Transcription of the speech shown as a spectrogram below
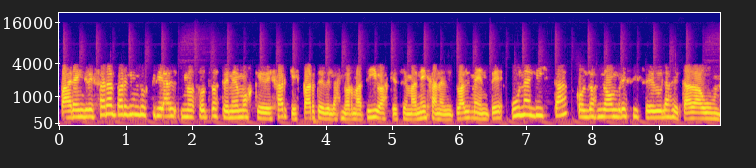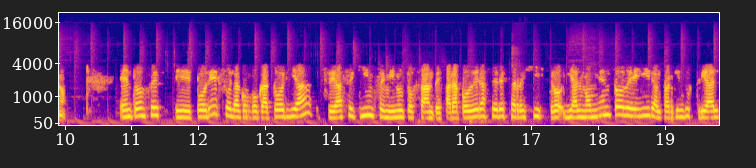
Para ingresar al parque industrial nosotros tenemos que dejar, que es parte de las normativas que se manejan habitualmente, una lista con los nombres y cédulas de cada uno. Entonces, eh, por eso la convocatoria se hace 15 minutos antes para poder hacer ese registro y al momento de ir al parque industrial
